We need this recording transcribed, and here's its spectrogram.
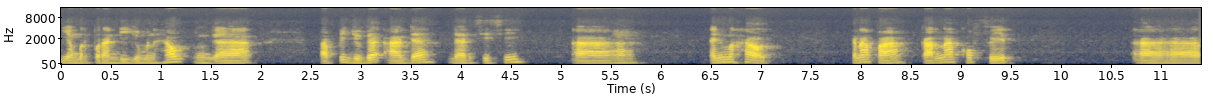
yang berperan di human health? Enggak. Tapi juga ada dari sisi uh, animal health. Kenapa? Karena COVID uh,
